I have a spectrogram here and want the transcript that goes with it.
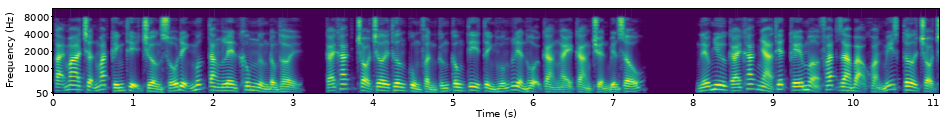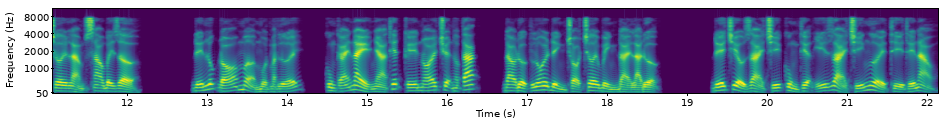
Tại ma trận mắt kính thị trường số định mức tăng lên không ngừng đồng thời, cái khác trò chơi thương cùng phần cứng công ty tình huống liền hội càng ngày càng chuyển biến xấu. Nếu như cái khác nhà thiết kế mở phát ra bạo khoản Mister trò chơi làm sao bây giờ? Đến lúc đó mở một mặt lưới, cùng cái này nhà thiết kế nói chuyện hợp tác, đào được lôi đỉnh trò chơi bình đài là được. Đế triều giải trí cùng thiện ý giải trí người thì thế nào?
